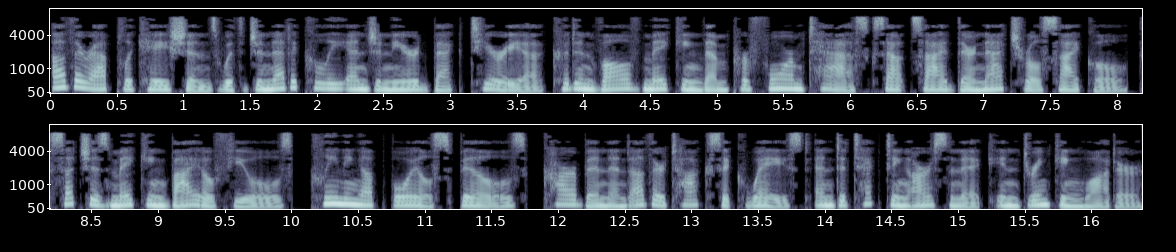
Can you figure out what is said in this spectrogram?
Other applications with genetically engineered bacteria could involve making them perform tasks outside their natural cycle, such as making biofuels, cleaning up oil spills, carbon and other toxic waste and detecting arsenic in drinking water.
